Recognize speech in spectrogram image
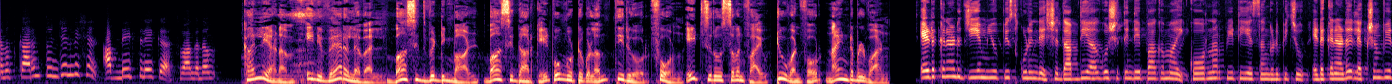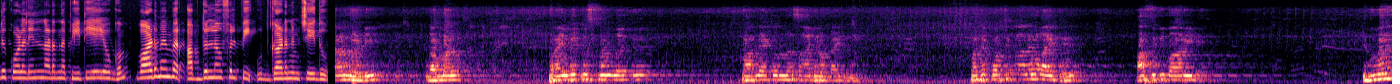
നമസ്കാരം. തുഞ്ചൻ വിഷൻ അപ്ഡേറ്റ്സിലേക്ക് സ്വാഗതം. കല്യാണം. ഇനി വേറെ level. Basid wedding mall Basid arcade Poongottukulam Tirur. Phone eight zero seven five two one four nine double one. Edakkanad G M U P സ്കൂളിന്റെ ശതാബ്ദി ആഘോഷത്തിന്റെ ഭാഗമായി കോർണർ പി ടി എ സംഘടിപ്പിച്ചു. എടക്കനാട് ലക്ഷം വീട് കോളനിയിൽ നടന്ന പി ടി എ യോഗം ward member Abdul Noufal P ഉദ്ഘാടനം ചെയ്തു. നമ്മൾ പ്രൈവറ്റ് സ്കൂളിലേക്ക് പറഞ്ഞേക്കുന്ന സാഹചര്യം ഉണ്ടായിട്ടുണ്ട്. പക്ഷെ കുറച്ച് കാലങ്ങളായിട്ട് ആ സ്ഥിതി മാറിയില്ലേ? ഇന്ന്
